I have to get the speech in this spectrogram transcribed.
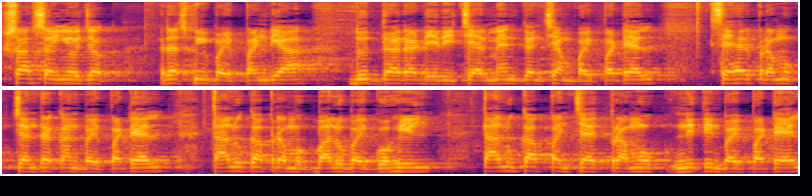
સહસંયોજક રશ્મિભાઈ પંડ્યા, દૂધધારા ડેરી ચેરમેન ઘનશ્યામભાઈ પટેલ, શહેર પ્રમુખ ચંદ્રકાંતભાઈ પટેલ, તાલુકા પ્રમુખ બાલુભાઈ ગોહિલ, તાલુકા પંચાયત પ્રમુખ નીતિનભાઈ પટેલ,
